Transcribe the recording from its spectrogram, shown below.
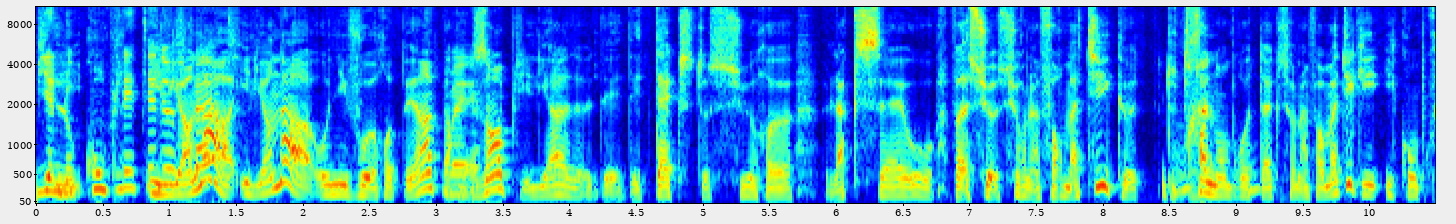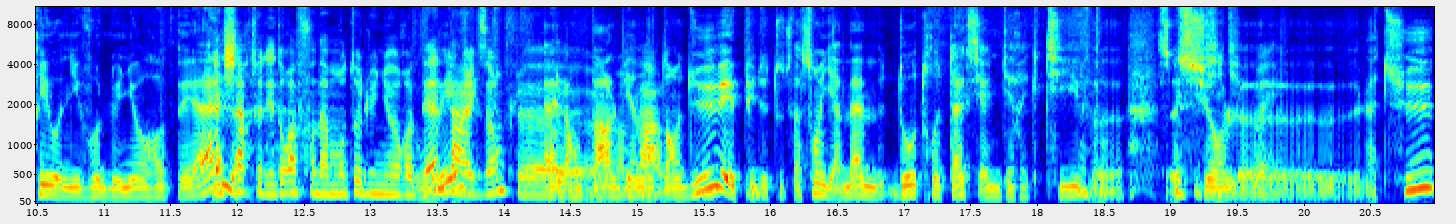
viennent le compléter il de y en a, Il y en a. Au niveau européen, par exemple, il y a des, textes sur l'accès au, enfin, sur, sur l'informatique, de très nombreux textes sur l'informatique, y, compris au niveau de l'Union européenne. La charte des droits fondamentaux de l'Union européenne, par exemple. Euh, Elle en parle bien entendu. Et puis de toute façon, il y a même d'autres textes. Il y a une directive euh, sur le là-dessus.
